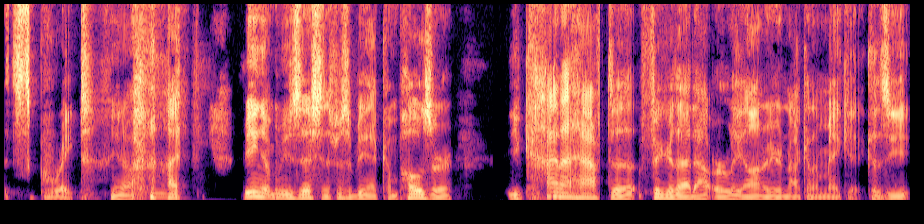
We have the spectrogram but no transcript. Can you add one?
it's great you know mm. I, being a musician especially being a composer you kind of have to figure that out early on or you're not going to make it because you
